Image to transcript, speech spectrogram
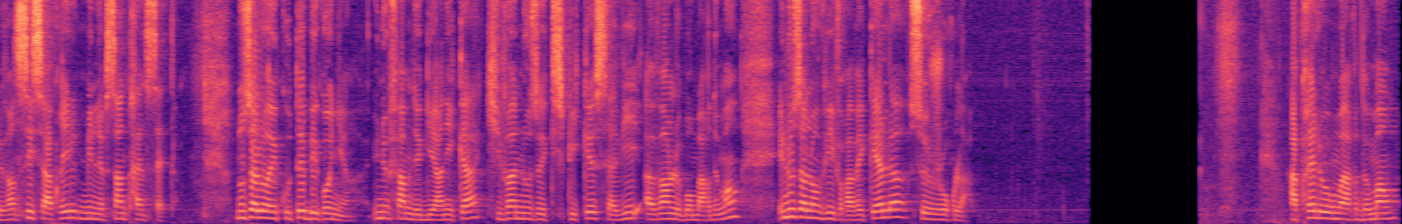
le 26 avril 1937. Nous allons écouter Bégonia, une femme de Guernica qui va nous expliquer sa vie avant le bombardement et nous allons vivre avec elle ce jour-là. Après le bombardement,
